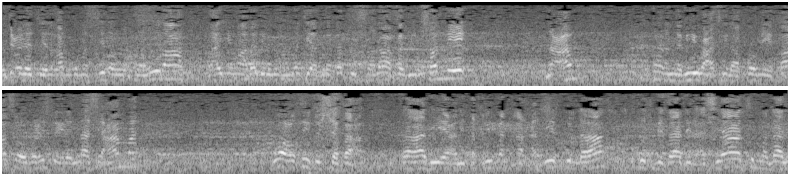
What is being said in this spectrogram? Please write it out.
وجعلت الأرض مسجدا وطهورا. وايما رجل من أمتي أدركته الصلاة فليصلي. نعم. كان النبي بعث إلى قومه خاصة وبعثت إلى الناس عامة. واعطيت الشفاعة. فهذه يعني تقريبا احاديث كلها تثبت هذه الأشياء. ثم قال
